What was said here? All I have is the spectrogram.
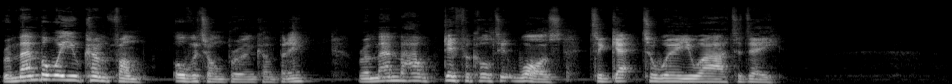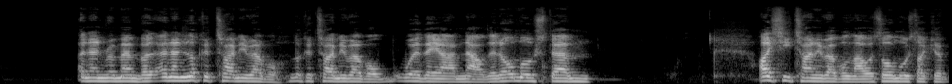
Remember where you come from, Overtone Brewing Company. Remember how difficult it was to get to where you are today. And then remember, and then look at Tiny Rebel. Look at Tiny Rebel, where they are now. They're almost, um, I see Tiny Rebel now It's almost like a,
